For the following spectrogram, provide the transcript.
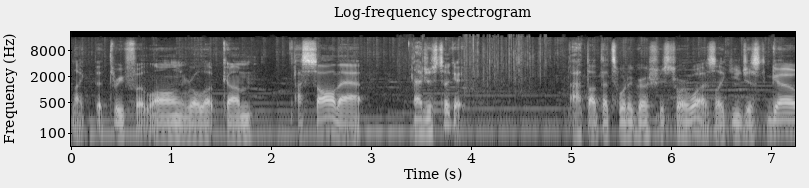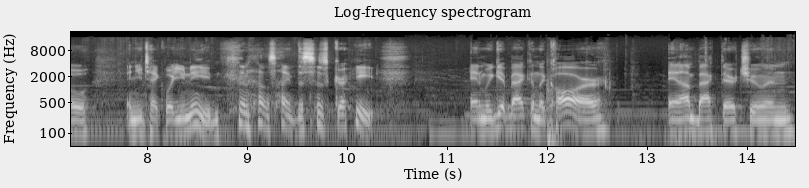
like the three foot long roll up gum. I saw that. I just took it. I thought that's what a grocery store was. Like you just go and you take what you need. And I was like, this is great. And we get back in the car and I'm back there chewing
